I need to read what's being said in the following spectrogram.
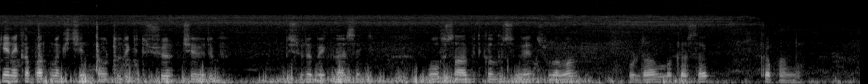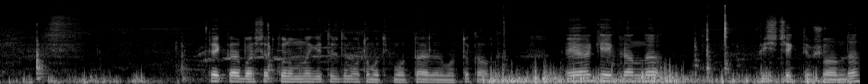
Gene kapatmak için ortadaki tuşu çevirip bir süre beklersek off sabit kalır ve sulama buradan bakarsak kapandı. Tekrar başlat konumuna getirdim. Otomatik modda ayarlar modda kaldı. Eğer ki ekranda fiş çektim şu anda.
